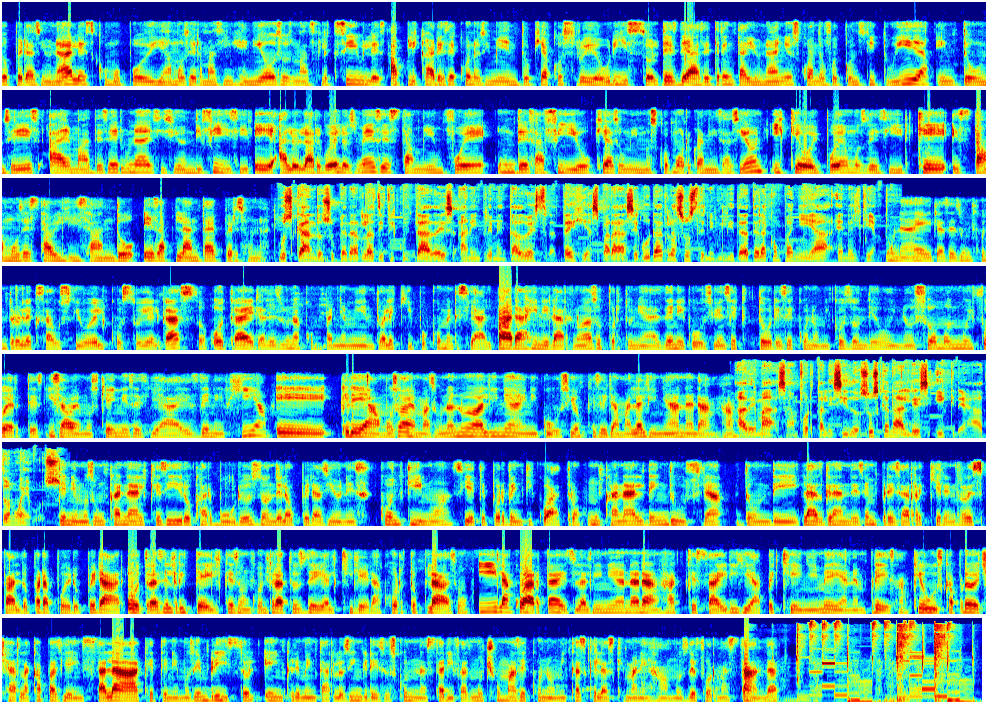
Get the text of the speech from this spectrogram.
operacionales, cómo podíamos ser más ingeniosos, más flexibles, aplicar ese conocimiento que ha construido Bristol desde hace 31 años cuando fue constituida. Entonces, además de ser una decisión difícil, eh, a lo largo de los meses también fue un desafío que asumimos como organización y que hoy podemos decir que estamos estabilizando esa planta de personal. Buscando superar las dificultades, han implementado estrategias para asegurar la sostenibilidad de la compañía en el tiempo. Una de ellas es un control exhaustivo del costo y el gasto. Otra de ellas es un acompañamiento al equipo comercial para generar nuevas oportunidades de negocio en sectores económicos donde hoy no somos muy fuertes y sabemos que hay necesidades de energía. Eh, creamos además una nueva línea de negocio que se llama la línea naranja. Además, han fortalecido sus canales y creado nuevos. Tenemos un canal que es hidrocarburos donde la operación es continua 7 por 24, un canal de industria donde las grandes empresas requieren respaldo para poder operar, otra es el retail, que son contratos de alquiler a corto plazo, y la cuarta es la línea naranja, que está dirigida a pequeña y mediana empresa, que busca aprovechar la capacidad instalada que tenemos en Bristol e incrementar los ingresos con unas tarifas mucho más económicas que las que manejamos de forma estándar.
